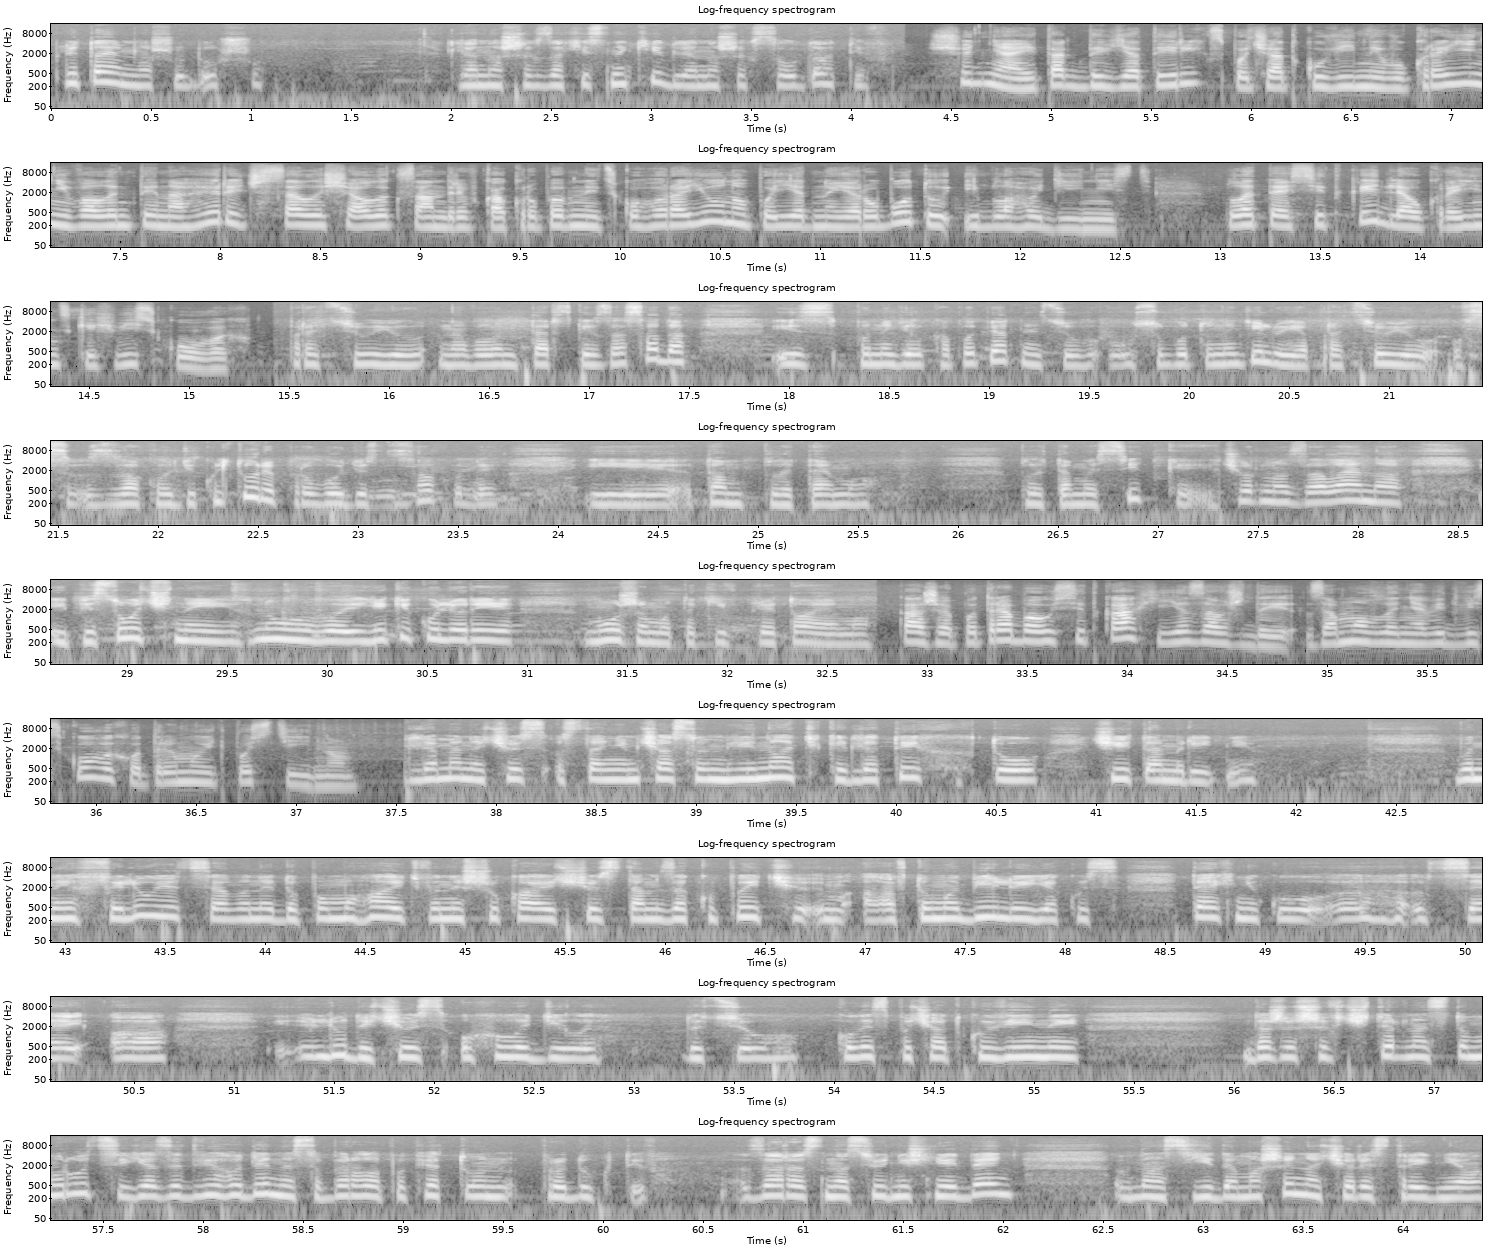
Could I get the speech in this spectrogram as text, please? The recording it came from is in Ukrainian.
Плітаємо нашу душу для наших захисників, для наших солдатів. Щодня і так дев'ятий рік з початку війни в Україні Валентина Гирич з селища Олександрівка Кропивницького району поєднує роботу і благодійність. Плете сітки для українських військових. Працюю на волонтерських засадах із понеділка по п'ятницю. У суботу-неділю я працюю в закладі культури, проводжу заходи і там плетемо. Плетемо сітки, і чорно-зелена, і пісочний. Ну, які кольори можемо, такі вплітаємо. Каже, потреба у сітках є завжди. Замовлення від військових отримують постійно. Для мене щось останнім часом війна тільки для тих, хто чиї там рідні. Вони хвилюються, вони допомагають, вони шукають щось там закупити, автомобілі, якусь техніку. е, Цей, а люди щось охолоділи до цього. Коли з початку війни, навіть ще в 2014 році, я за дві години збирала по 5 тонн продуктів. Зараз на сьогоднішній день в нас їде машина через три дні.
